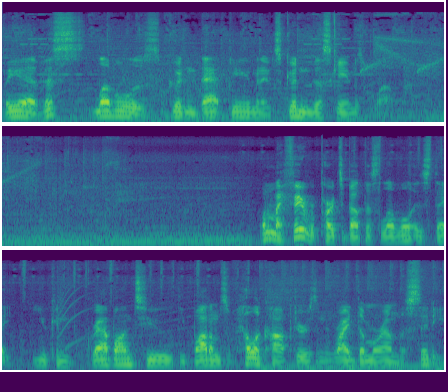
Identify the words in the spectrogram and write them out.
But yeah, this level is good in that game, and it's good in this game as well. One of my favorite parts about this level is that you can grab onto the bottoms of helicopters and ride them around the city.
